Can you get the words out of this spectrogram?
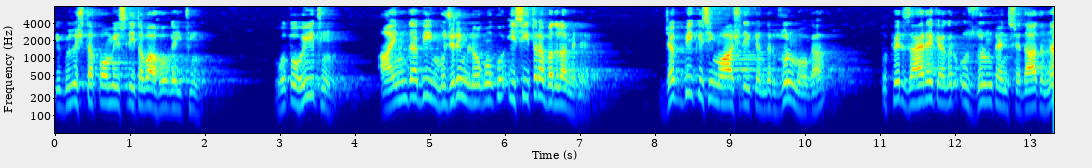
کہ گزشتہ قومی اس لیے تباہ ہو گئی تھیں۔ وہ تو ہوئی تھیں۔ آئندہ بھی مجرم لوگوں کو اسی طرح بدلہ ملے گا۔ جب بھی کسی معاشرے کے اندر ظلم ہوگا، تو پھر ظاہر ہے کہ اگر اس ظلم کا انسداد نہ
